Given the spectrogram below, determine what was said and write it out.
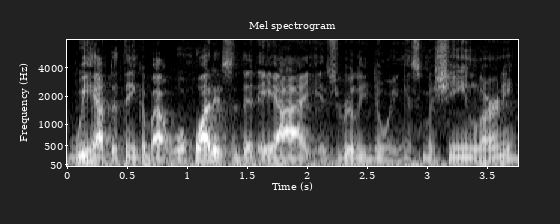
we have to think about, well, what is it that AI is really doing? It's machine learning.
